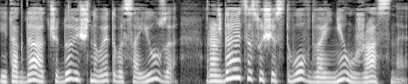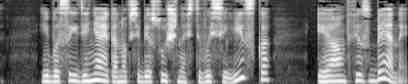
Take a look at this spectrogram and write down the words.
и тогда от чудовищного этого союза рождается существо вдвойне ужасное, ибо соединяет оно в себе сущность Василиска и Амфисбены,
